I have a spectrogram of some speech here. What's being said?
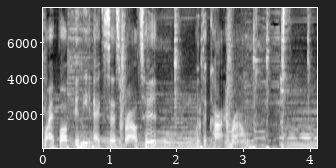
Wipe off any excess brow tint with the cotton round. Thank you.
